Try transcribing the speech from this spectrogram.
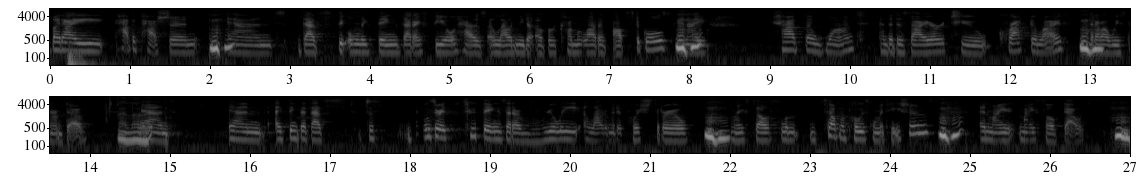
but I have a passion, Mm-hmm. and that's the only thing that I feel has allowed me to overcome a lot of obstacles. And Mm-hmm. I had the want and the desire to craft a life that Mm-hmm. I've always dreamt of I love it. and and I think that that's just those are two things that have really allowed me to push through Mm-hmm. my self self-imposed limitations Mm-hmm. and my my self-doubts. Hmm.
